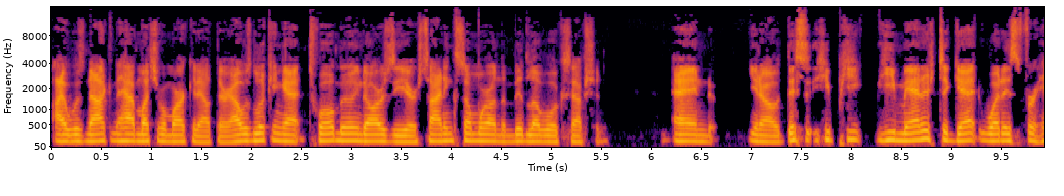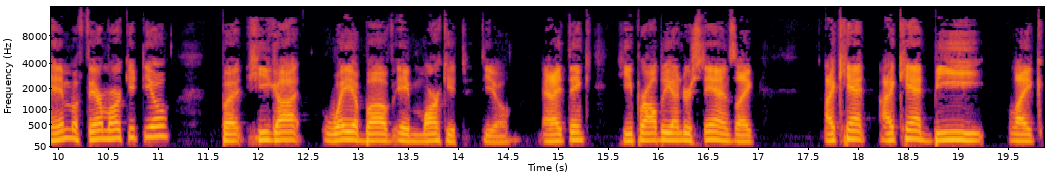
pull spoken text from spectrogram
I was not going to have much of a market out there. I was looking at $12 million a year, signing somewhere on the mid level exception. And, you know, this, he, he, he managed to get what is for him a fair market deal, but he got way above a market deal. And I think he probably understands like, I can't, I can't be like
